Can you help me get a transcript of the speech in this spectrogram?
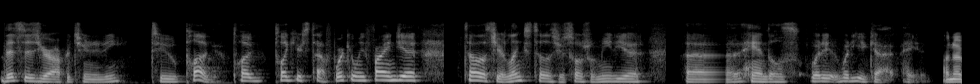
this is your opportunity to plug plug plug your stuff. Where can we find you? Tell us your links. Tell us your social media uh, handles. What do you, what do you got? Hey, Oh no,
